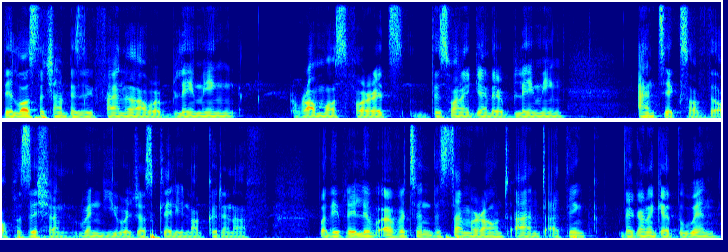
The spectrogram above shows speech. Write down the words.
they lost the Champions League final and we're blaming Ramos for it. This one again, they're blaming antics of the opposition when you were just clearly not good enough. But they play Live Everton this time around, and I think they're to get the win.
